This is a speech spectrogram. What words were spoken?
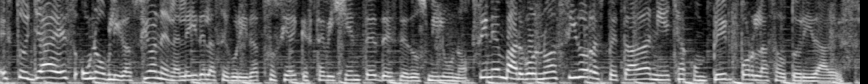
Esto ya es una obligación en la ley de la seguridad social que está vigente desde 2001. Sin embargo, no ha sido respetada ni hecha cumplir por las autoridades.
